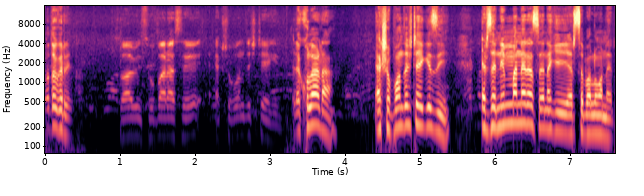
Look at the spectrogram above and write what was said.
কত করে? সয়াবিন সুপার আছে একশো পঞ্চাশ টাকা কেজি। এটা খোলাটা? একশো পঞ্চাশ টাকা কেজি। এর চেয়ে নিম্নমানের আছে নাকি এর চেয়ে ভালো মানের?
